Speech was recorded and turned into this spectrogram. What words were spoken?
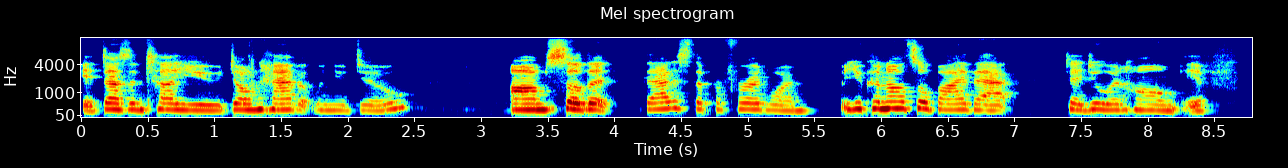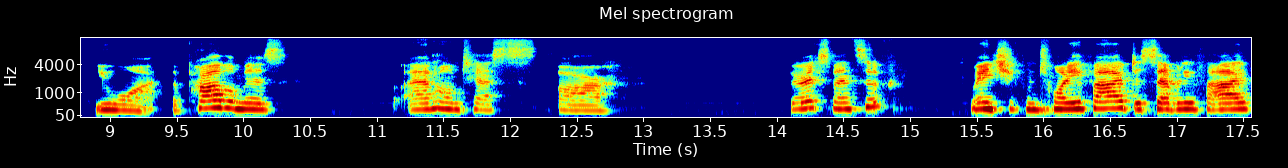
it doesn't tell you you don't have it when you do. Um, so that that is the preferred one. But you can also buy that to do at home if you want. The problem is at-home tests are very expensive, ranging from 25 to 75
